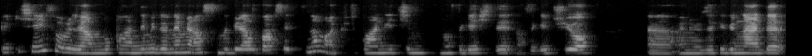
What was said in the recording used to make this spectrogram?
Peki şeyi soracağım. Bu pandemi dönemi aslında biraz bahsettin ama kütüphane için nasıl geçti, nasıl geçiyor? Ee, önümüzdeki günlerde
